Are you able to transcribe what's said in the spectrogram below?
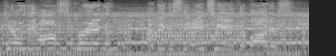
back here with The Offspring. I think it's the 18th of August.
